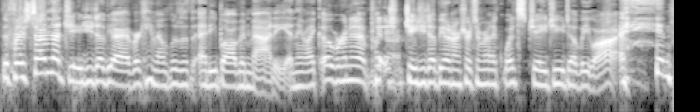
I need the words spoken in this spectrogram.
the first time that JGWI ever came up was with Eddie, Bob, and Maddie, and they were like, "Oh, we're gonna put Yeah. JGW on our shirts," and we're like, "What's JGWI?" And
